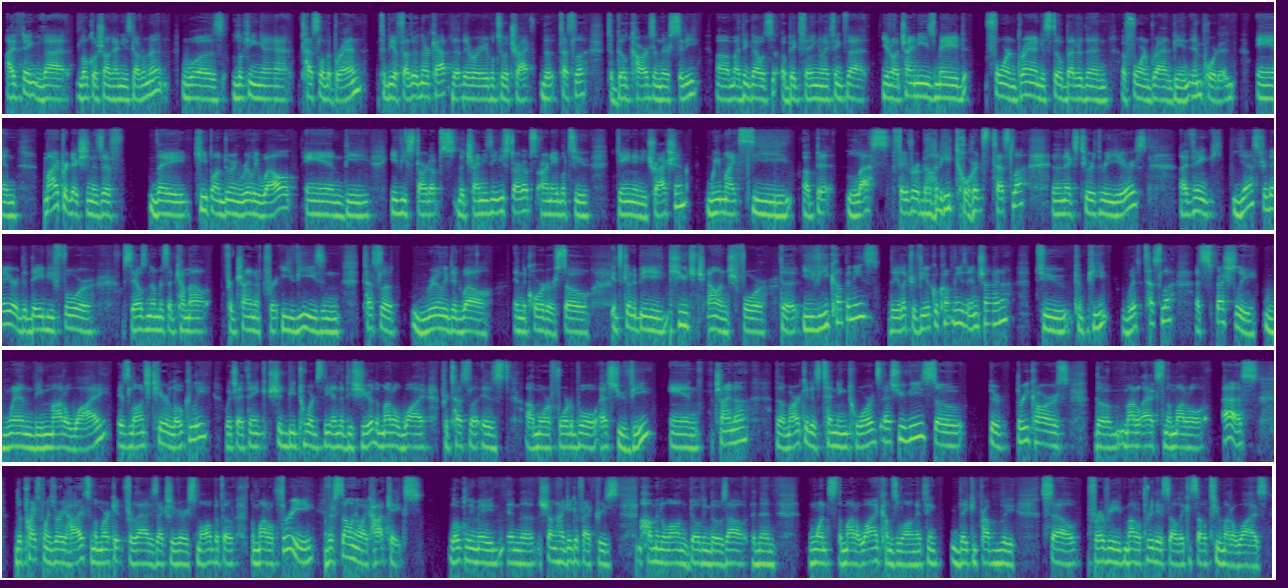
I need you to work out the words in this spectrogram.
I think that local Shanghainese government was looking at Tesla, the brand, to be a feather in their cap that they were able to attract the Tesla to build cars in their city. Um, I think that was a big thing, and I think that you know a Chinese made foreign brand is still better than a foreign brand being imported. And my prediction is if they keep on doing really well and the EV startups, the Chinese EV startups, aren't able to gain any traction, we might see a bit less favorability towards Tesla in the next two or three years. I think yesterday or the day before, sales numbers had come out for China for EVs, and Tesla really did well in the quarter. So it's going to be a huge challenge for the EV companies, the electric vehicle companies in China to compete with Tesla, especially when the Model Y is launched here locally, which I think should be towards the end of this year. The Model Y for Tesla is a more affordable SUV. In China, the market is tending towards SUVs. So there are three cars the Model X and the Model S, the price point is very high, so the market for that is actually very small. But the, the Model 3, they're selling like hotcakes, locally made, and the Shanghai Gigafactories humming along, building those out. And then once the Model Y comes along, I think they could probably sell for every Model 3 they sell, they could sell two Model Ys,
